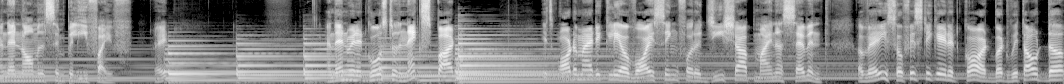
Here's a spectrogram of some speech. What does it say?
and then normal simple E5, right? And then when it goes to the next part, it's automatically a voicing for a G sharp minor 7th, a very sophisticated chord, but without the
